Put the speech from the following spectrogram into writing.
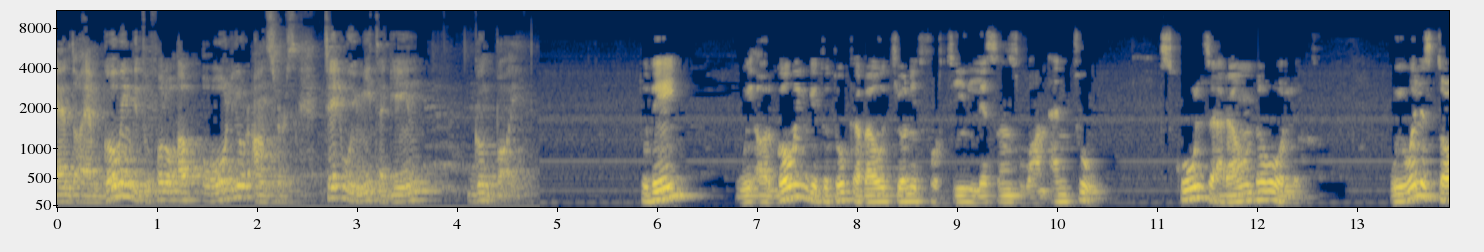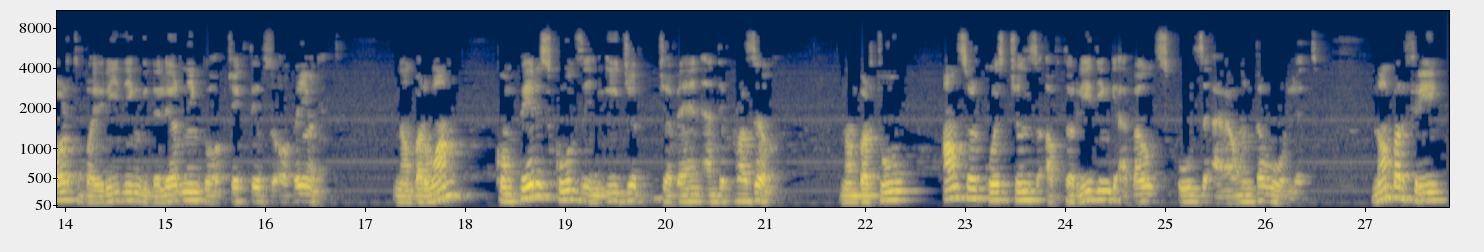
and I am going to follow up all your answers. Till we meet again, goodbye. Today, we are going to talk about Unit 14 Lessons 1 and 2 Schools around the world. We will start by reading the learning objectives of the unit. Number 1. Compare schools in Egypt, Japan, and Brazil. Number 2. Answer questions after reading about schools around the world. Number 3.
